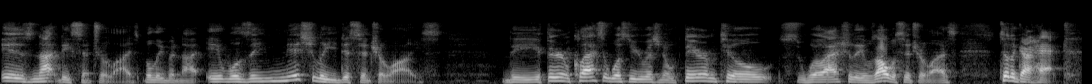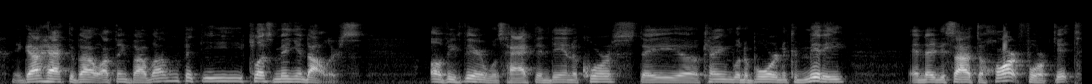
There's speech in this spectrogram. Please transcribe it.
is not decentralized, believe it or not. It was initially decentralized. The Ethereum Classic was the original Ethereum till, well, actually, it was always centralized till it got hacked. It got hacked about, I think, about 150 plus million dollars of Ethereum was hacked. And then, of course, they uh, came with a board and a committee and they decided to hard fork it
